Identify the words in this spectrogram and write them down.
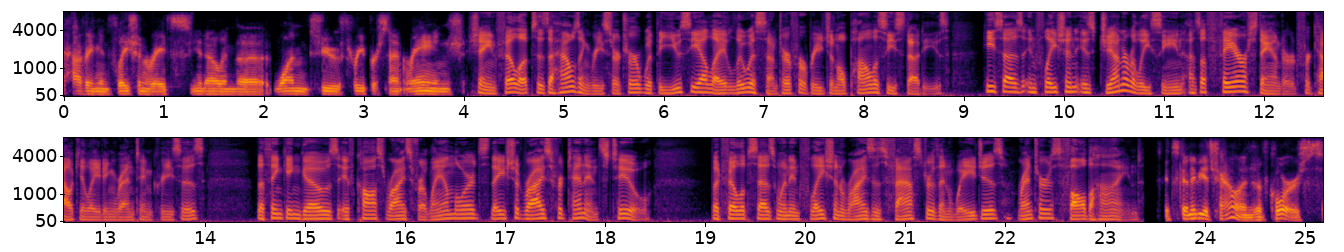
having inflation rates, you know, in the 1 to 3% range. Shane Phillips is a housing researcher with the UCLA Lewis Center for Regional Policy Studies. He says inflation is generally seen as a fair standard for calculating rent increases. The thinking goes if costs rise for landlords, they should rise for tenants too. But Phillips says when inflation rises faster than wages, renters fall behind. It's going to be a challenge, of course.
